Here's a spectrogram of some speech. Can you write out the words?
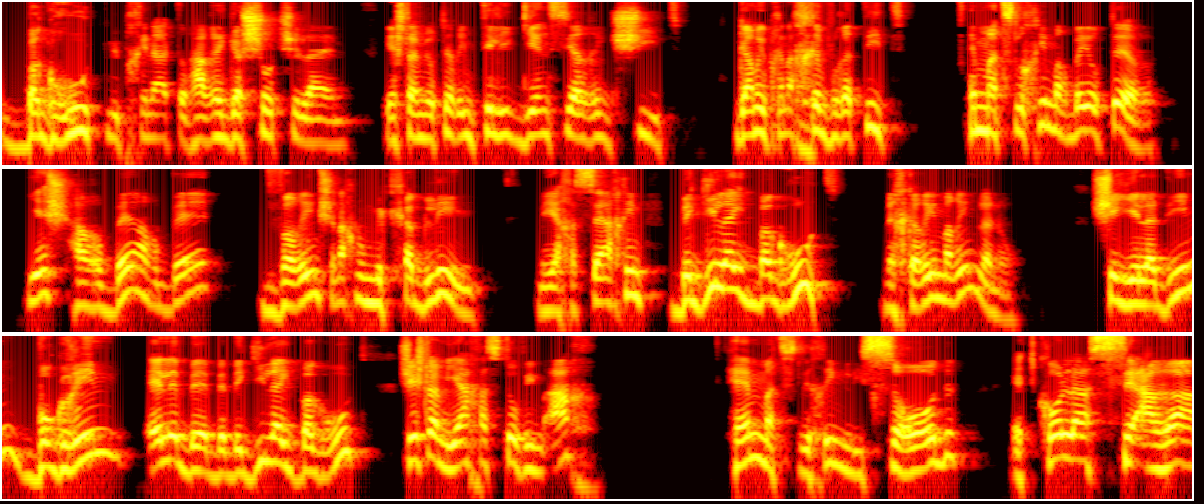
בגרות מבחינת הרגשות שלהם, יש להם יותר אינטליגנציה רגשית, גם מבחינה חברתית הם מצליחים הרבה יותר. יש הרבה הרבה דברים שאנחנו מקבלים מיחסי אחים בגיל ההתבגרות. מחקרים מראים לנו שילדים בוגרים אלה בגיל ההתבגרות שיש להם יחס טוב עם אח הם מצליחים לשרוד את כל הסערה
